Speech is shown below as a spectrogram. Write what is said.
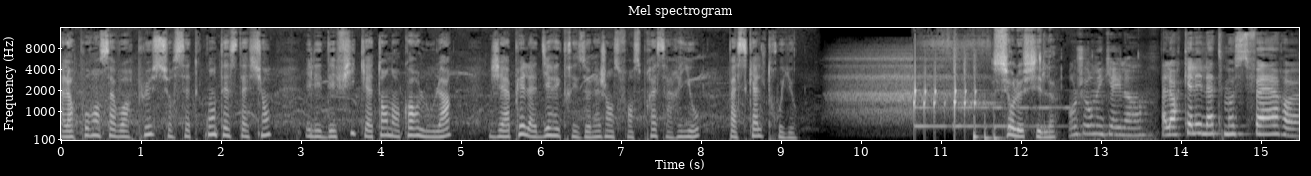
Alors pour en savoir plus sur cette contestation et les défis qui attendent encore Lula, j'ai appelé la directrice de l'agence France Presse à Rio, Pascal Trouillot. Sur le fil. Bonjour Michaela. Alors quelle est l'atmosphère euh,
